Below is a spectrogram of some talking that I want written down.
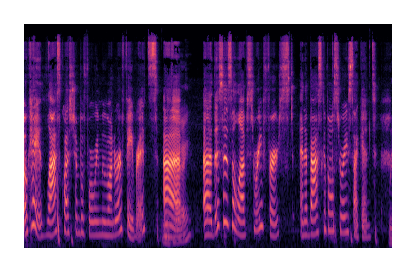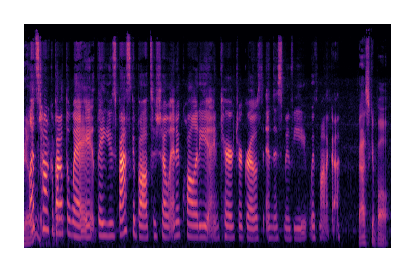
Okay. Last question before we move on to our favorites. Uh, okay uh, this is a love story first and a basketball story second. really Let's talk about the way they use basketball to show inequality and character growth in this movie with Monica. basketball.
